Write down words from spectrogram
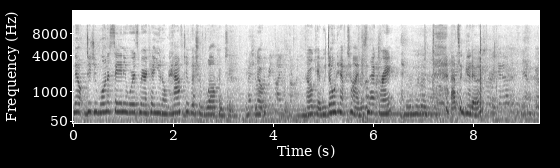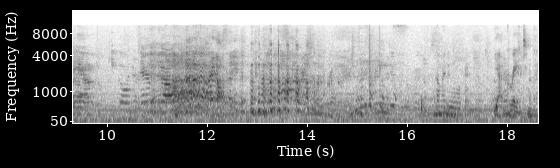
Now, did you want to say any words, Mary Kay? You don't have to, but you're welcome to. No. Okay, we don't have time. Isn't that great? That's a good oath. Keep going. There we go. Am I doing okay? Yeah, great. Okay.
